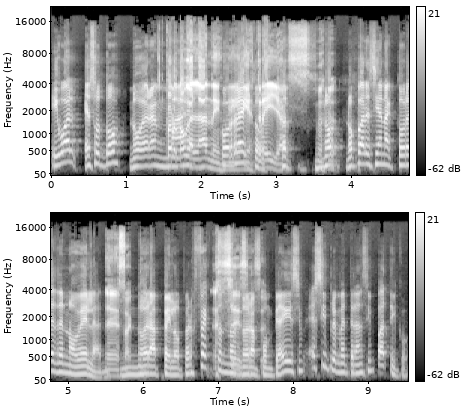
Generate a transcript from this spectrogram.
igual, esos dos no eran Pero no galanes ni- ni estrellas. O sea, No, no parecían actores de novela. Exacto. No era pelo perfecto, no, Sí, no eran sí. pompeadísimos, es simplemente eran simpáticos.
